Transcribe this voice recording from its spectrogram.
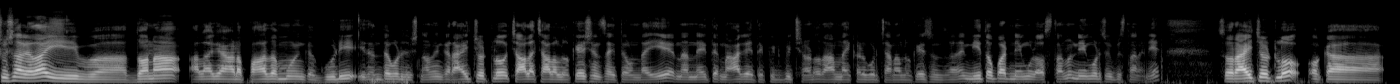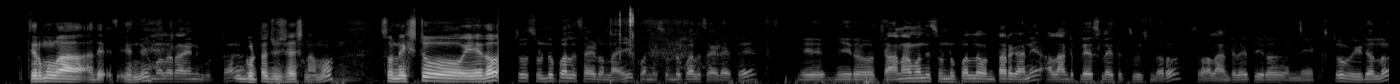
చూసారు కదా ఈ దొన అలాగే ఆడ పాదము ఇంకా గుడి ఇదంతా కూడా చూసినాము. ఇంకా రాయచోట్లో చాలా చాలా లొకేషన్స్ అయితే ఉన్నాయి. నన్ను అయితే నాగైతే పిలిపించినాడు. రాన్న ఇక్కడ కూడా చాలా లొకేషన్స్ ఉన్నాయి. నీతో పాటు నేను కూడా వస్తాను నేను కూడా చూపిస్తానని. సో రాయచోట్లో ఒక తిరుమల అదే ఏంది? గుట్ట. గుట్ట చూసేసినాము. సో నెక్స్ట్ ఏదో? సుండుపల్లి సైడ్ ఉన్నాయి. కొన్ని సుండుపల్లి సైడ్ అయితే మీ మీరు చాలా మంది సుండుపల్లి ఉంటారు కానీ అలాంటి ప్లేస్లు అయితే చూసినారు. సో అలాంటిది అయితే ఈరోజు నెక్స్ట్ వీడియోలో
